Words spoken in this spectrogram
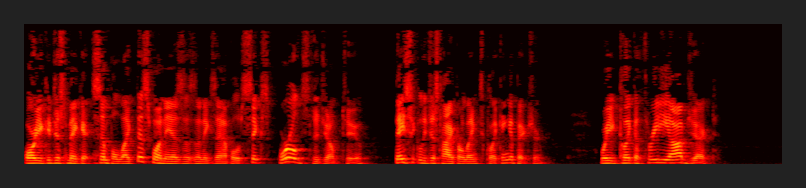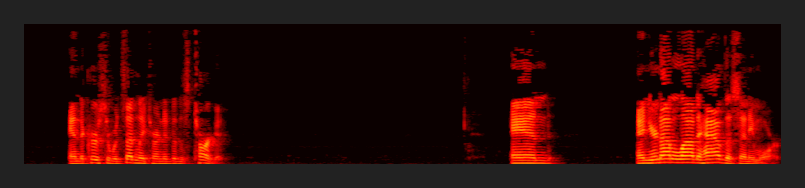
Or you could just make it simple like this one is as an example of six worlds to jump to, basically just hyperlinks clicking a picture, where you'd click a 3D object and the cursor would suddenly turn into this target. And and you're not allowed to have this anymore.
